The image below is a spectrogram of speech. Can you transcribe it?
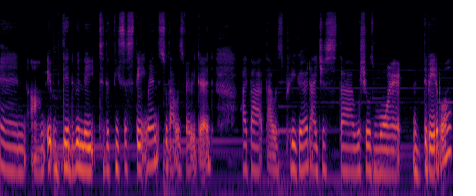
and um, it did relate to the thesis statement. So that was very good. I thought that was pretty good. I just uh, wish it was more debatable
